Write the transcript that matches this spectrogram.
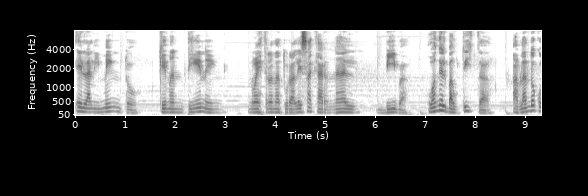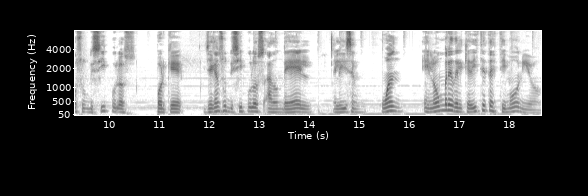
el alimento que mantienen nuestra naturaleza carnal viva. Juan el Bautista, hablando con sus discípulos, porque llegan sus discípulos a donde él y le dicen, Juan, el hombre del que diste testimonio,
